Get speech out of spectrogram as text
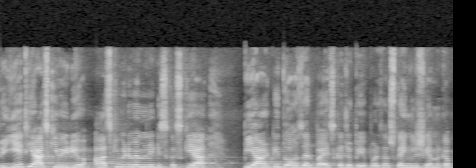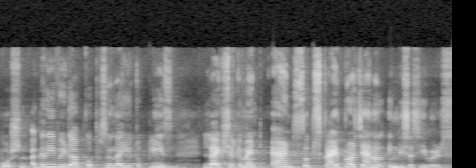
तो ये थी आज की वीडियो आज की वीडियो में हमने डिस्कस किया पीआरटी 2022 का जो पेपर था, उसका इंग्लिश ग्रामर का पोर्शन अगर ये वीडियो आपको पसंद आई हो तो please like share comment and subscribe to our channel English achievers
